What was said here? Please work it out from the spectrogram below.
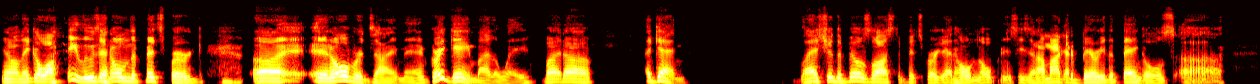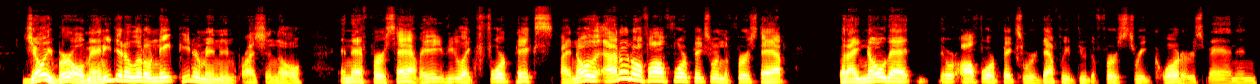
you know, they go off, they lose at home to Pittsburgh uh, in overtime, man. Great game, by the way. But uh, again, last year the Bills lost to Pittsburgh at home in the opening season. I'm not going to bury the Bengals. Uh, Joey Burrow, man, he did a little Nate Peterman impression, though, in that first half. He did like four picks. I know that I don't know if all four picks were in the first half, but I know that there were all four picks were definitely through the first three quarters, man. And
